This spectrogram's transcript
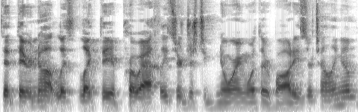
that they're not like the pro athletes are just ignoring what their bodies are telling them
